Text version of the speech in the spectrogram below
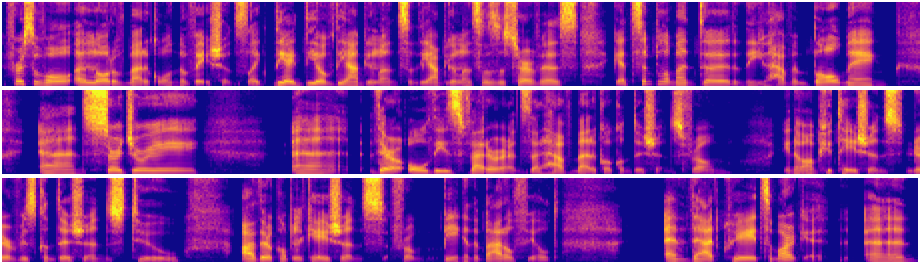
First of all, a lot of medical innovations, like the idea of the ambulance and the ambulance as a service gets implemented, and then you have embalming and surgery, and there are all these veterans that have medical conditions from, you know, amputations, nervous conditions to other complications from being in the battlefield. And that creates a market. And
